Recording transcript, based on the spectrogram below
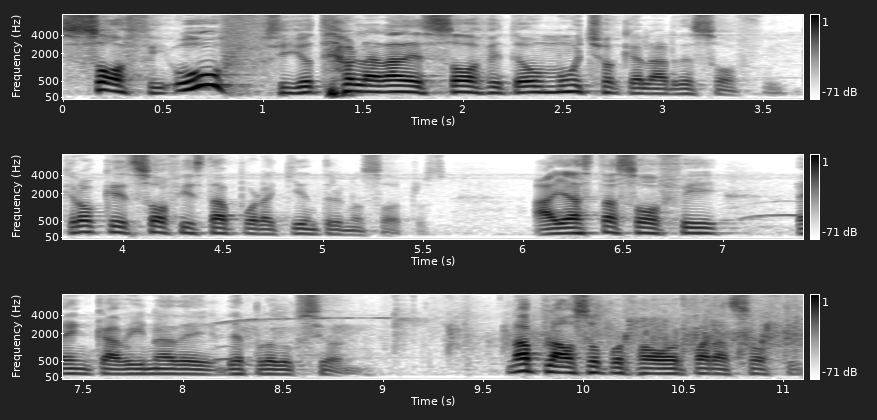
Sophie, uff, si yo te hablara de Sophie, tengo mucho que hablar de Sophie. Creo que Sophie está por aquí entre nosotros. Allá está Sophie en cabina de, producción. Un aplauso, por favor, para Sophie.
